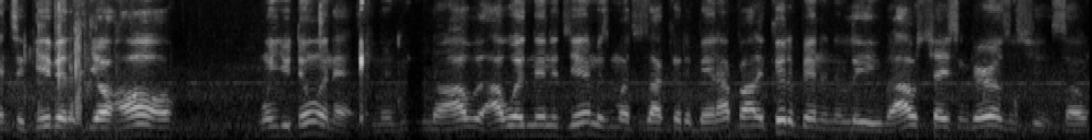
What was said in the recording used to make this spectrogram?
and to give it your all when you're doing that. You know, I w- I wasn't in the gym as much as I could have been. I probably could have been in the league, but I was chasing girls and shit. So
